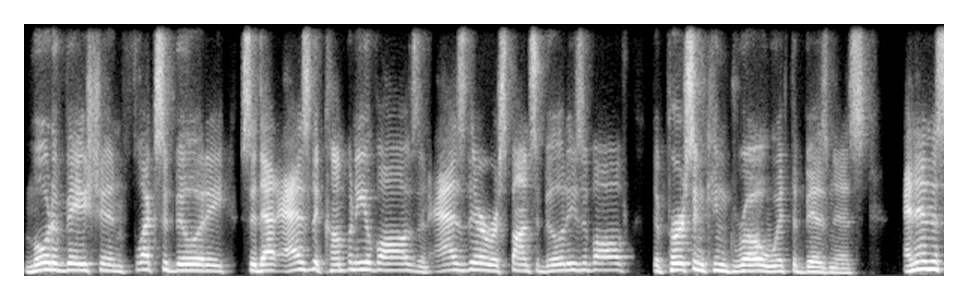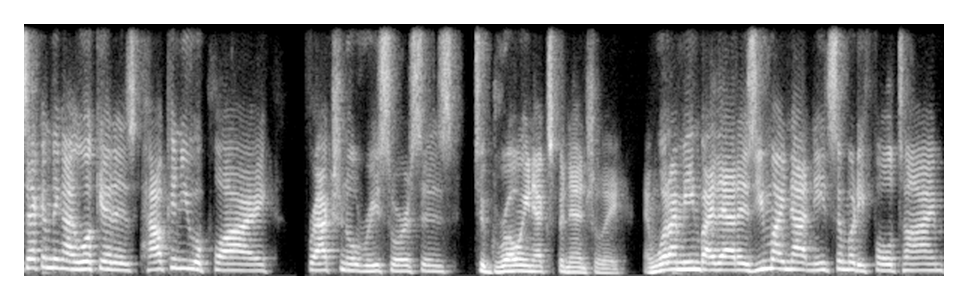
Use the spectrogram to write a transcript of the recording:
motivation, flexibility, so that as the company evolves and as their responsibilities evolve, the person can grow with the business. And then the second thing I look at is how can you apply fractional resources to growing exponentially? And what I mean by that is you might not need somebody full time.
